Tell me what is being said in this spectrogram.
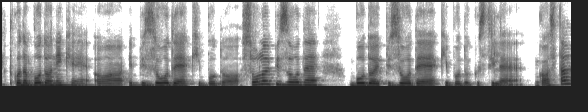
Tako da bodo neke uh, epizode, ki bodo solo epizode, bodo epizode, ki bodo gostile gosta,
